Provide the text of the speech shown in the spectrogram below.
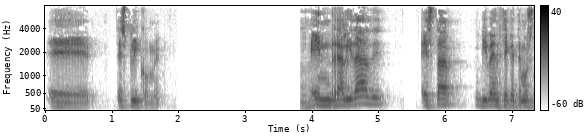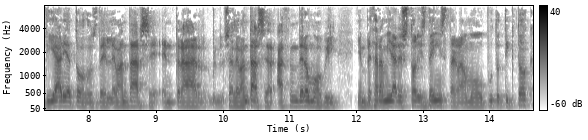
Eh, explícome. Uh -huh. En realidade, esta vivencia que temos diaria todos de levantarse, entrar, o sea, levantarse, acender o móvil e empezar a mirar stories de Instagram ou puto TikTok,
